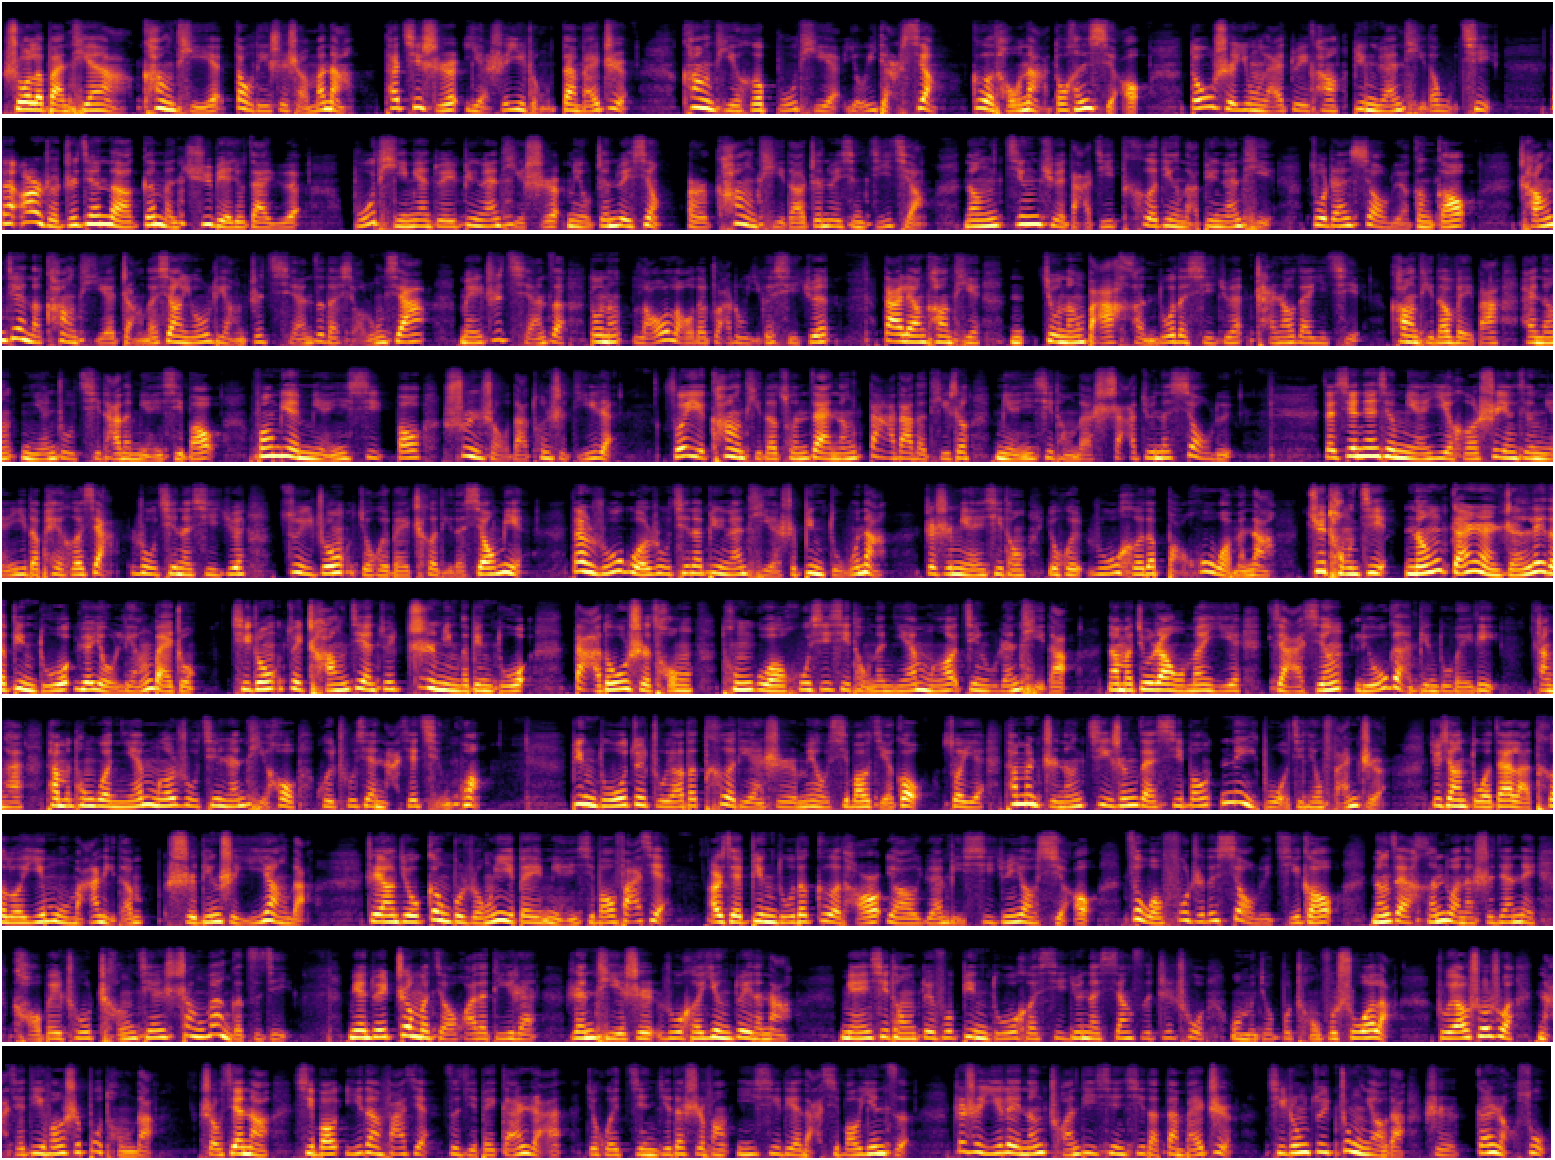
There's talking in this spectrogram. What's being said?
说了半天啊，抗体到底是什么呢？它其实也是一种蛋白质。抗体和补体有一点像。个头呢都很小，都是用来对抗病原体的武器，但二者之间的根本区别就在于。补体面对病原体时没有针对性，而抗体的针对性极强，能精确打击特定的病原体，作战效率更高。常见的抗体长得像有两只钳子的小龙虾，每只钳子都能牢牢地抓住一个细菌，大量抗体就能把很多的细菌缠绕在一起。抗体的尾巴还能粘住其他的免疫细胞，方便免疫细胞顺手地吞噬敌人。所以，抗体的存在能大大的提升免疫系统的杀菌的效率。在先天性免疫和适应性免疫的配合下，入侵的细菌最终就会被彻底的消灭。但如果入侵的病原体是病毒呢？这时免疫系统又会如何的保护我们呢？据统计，能感染人类的病毒约有两百种。其中最常见、最致命的病毒，大都是从通过呼吸系统的黏膜进入人体的。那么，就让我们以甲型流感病毒为例，看看它们通过黏膜入侵人体后会出现哪些情况。病毒最主要的特点是没有细胞结构，所以它们只能寄生在细胞内部进行繁殖，就像躲在了特洛伊木马里的士兵是一样的。这样就更不容易被免疫细胞发现。而且病毒的个头要远比细菌要小，自我复制的效率极高，能在很短的时间内拷贝出成千上万个自己。面对这么狡猾的敌人，人体是如何应对的呢？免疫系统对付病毒和细菌的相似之处，我们就不重复说了，主要说说哪些地方是不同的。首先呢，细胞一旦发现自己被感染，就会紧急的释放一系列的细胞因子，这是一类能传递信息的蛋白质，其中最重要的是干扰素。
